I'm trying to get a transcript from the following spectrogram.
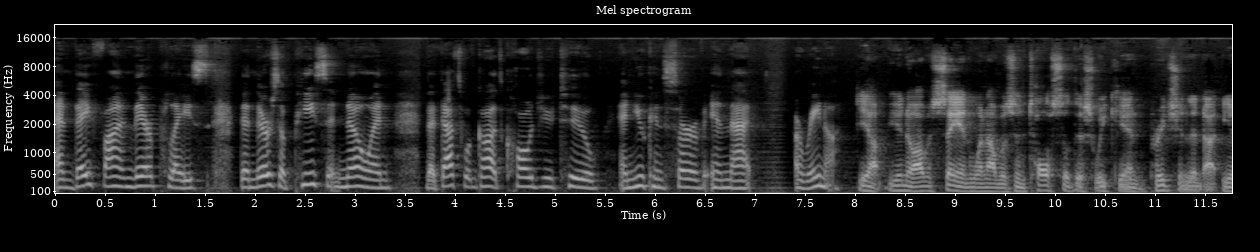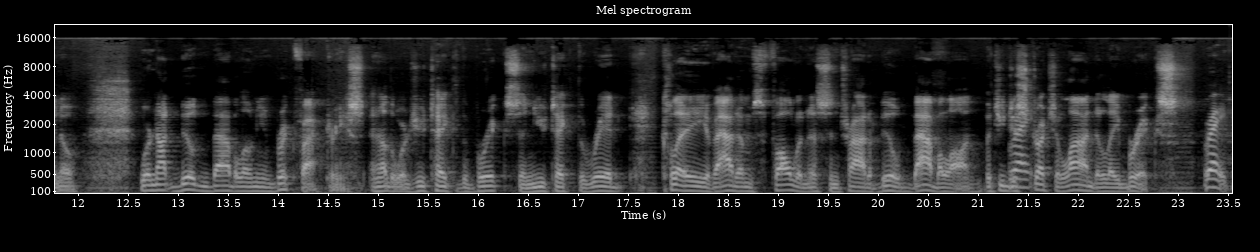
and they find their place, then there's a peace in knowing that that's what God's called you to and you can serve in that arena. Yeah, you know, I was saying when I was in Tulsa this weekend preaching that, I, you know, we're not building Babylonian brick factories. In other words, you take the bricks and you take the red clay of Adam's fallenness and try to build Babylon, but you just Right. stretch a line to lay bricks. Right.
